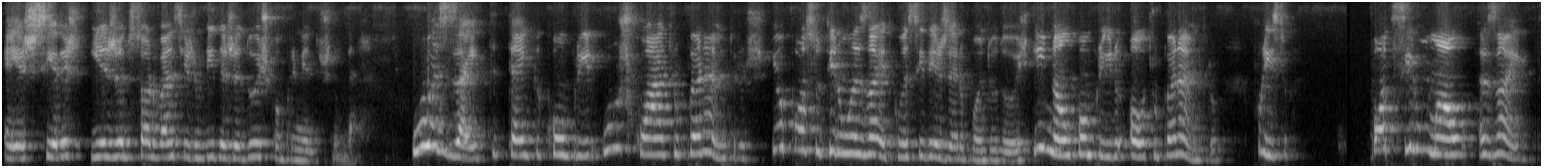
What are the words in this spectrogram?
é as ceras e as absorvâncias medidas a dois comprimentos de onda. O azeite tem que cumprir os quatro parâmetros. Eu posso ter um azeite com acidez 0.2 e não cumprir outro parâmetro. Por isso, pode ser um mau azeite.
